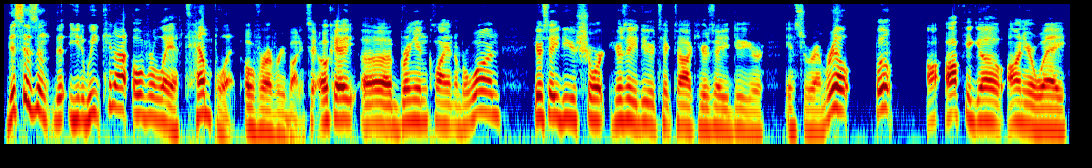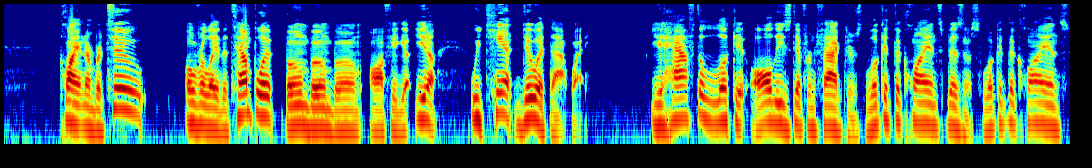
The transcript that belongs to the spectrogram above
this isn't, you know, we cannot overlay a template over everybody say, okay, uh, bring in client number one. Here's how you do your short. Here's how you do your TikTok. Here's how you do your Instagram reel. Boom. Off you go on your way. Client number two, overlay the template. Boom, boom, boom. Off you go. You know, we can't do it that way. You have to look at all these different factors. Look at the client's business. Look at the client's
